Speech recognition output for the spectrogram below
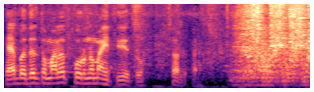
ह्याबद्दल तुम्हाला पूर्ण माहिती देतो. चालू काय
